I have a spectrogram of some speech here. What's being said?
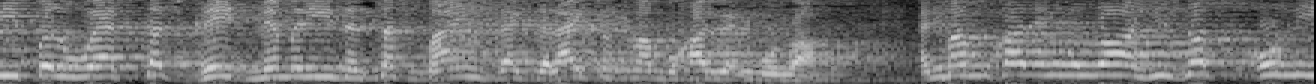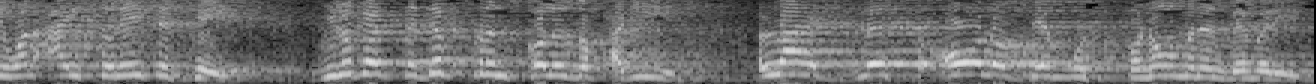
people who had such great memories and such minds like the likes of Imam Bukhari rahimullah. And Imam Bukhari rahimullah, he's not only one isolated case. We look at the different scholars of hadith, Allah had blessed all of them with phenomenal memories.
